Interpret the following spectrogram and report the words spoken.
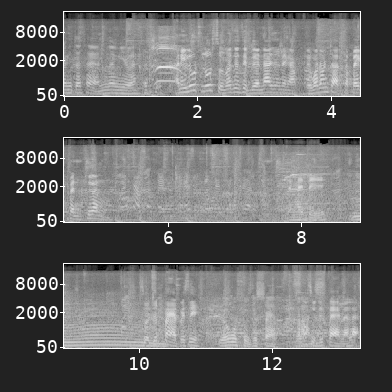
ยังจะแสนนึงอยู่เลยอันนี้รูดรูดศูนย์เปอร์เซ็นต์สิบเดือนได้ใช่ไหมครับหรือว่าต้องจัดสเปคเป็นเครื่องยังไงตีอืมศูนย์จุดแปดไปสิหรือว่ากูศูนย์จุดแปด ก็ต้องศูนย์จุดแปดแล้วแหละ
